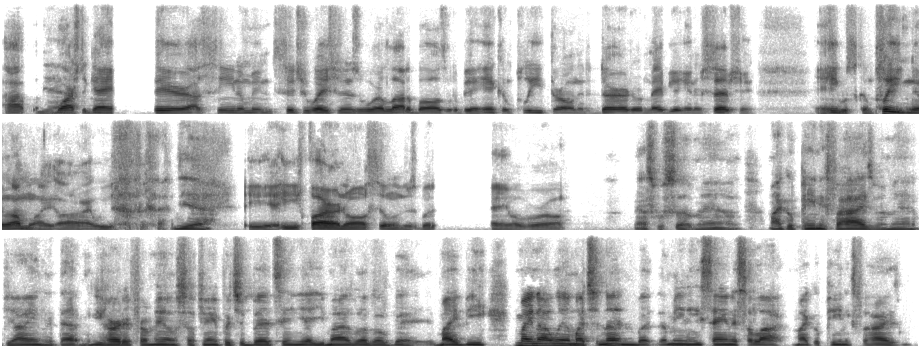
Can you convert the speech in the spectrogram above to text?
I yeah. watched the game there. I've seen him in situations where a lot of balls would have been incomplete, thrown in the dirt, or maybe an interception, and he was completing them. I'm like, all right, we yeah, yeah, he's firing all cylinders, but game overall. That's what's up, man. Michael Penix for Heisman, man. If y'all ain't that, you heard it from him. So if you ain't put your bets in, yeah, you might as well go bet. It might be, you might not win much of nothing, but I mean, he's saying it's a lot. Michael Penix for Heisman.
